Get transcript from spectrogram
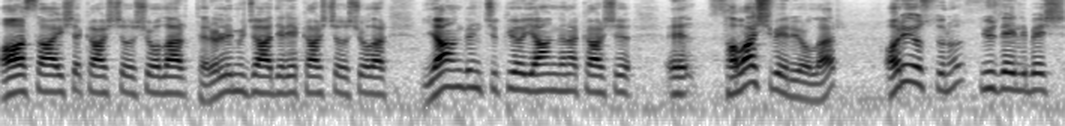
Asayişe karşı çalışıyorlar, terörle mücadeleye karşı çalışıyorlar. Yangın çıkıyor, yangına karşı e, savaş veriyorlar. Arıyorsunuz 155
